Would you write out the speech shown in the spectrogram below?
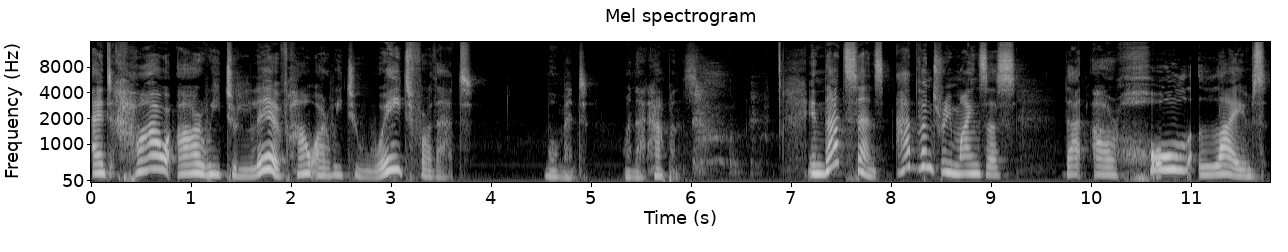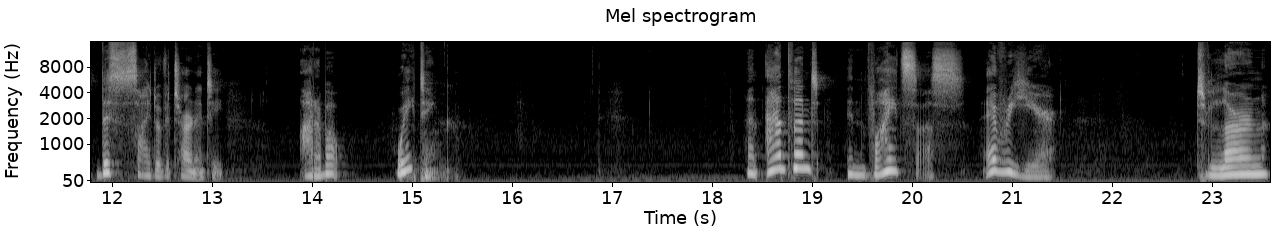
And how are we to live? How are we to wait for that moment when that happens? In that sense, Advent reminds us that our whole lives, this side of eternity, are about waiting. And Advent invites us every year to learn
